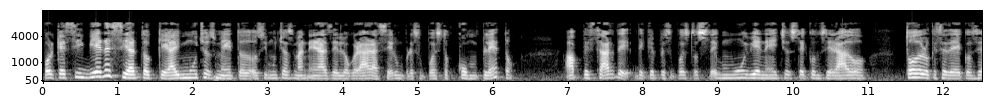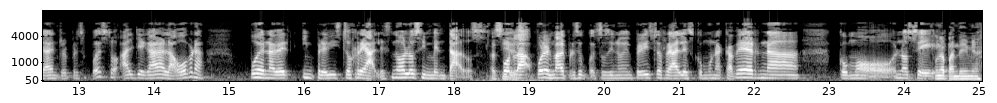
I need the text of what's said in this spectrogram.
Porque si bien es cierto que hay muchos métodos y muchas maneras de lograr hacer un presupuesto completo, a pesar de, de que el presupuesto esté muy bien hecho, esté considerado todo lo que se debe considerar dentro del presupuesto, al llegar a la obra pueden haber imprevistos reales, no los inventados Así por es. la por el mal presupuesto, sino imprevistos reales como una caverna, como no sé, una pandemia.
